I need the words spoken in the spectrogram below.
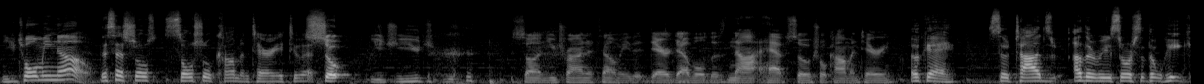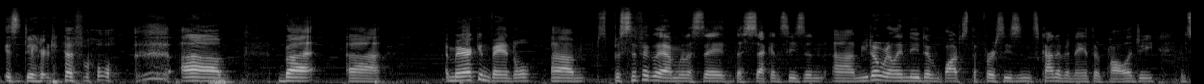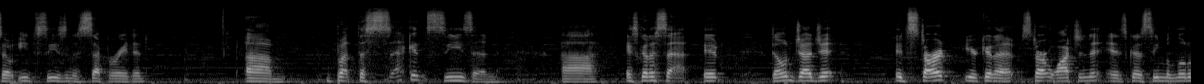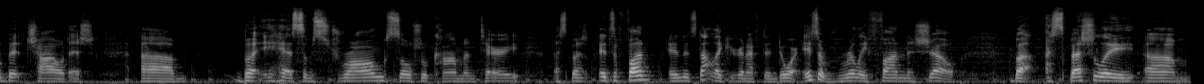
You told me no. this has so- social commentary to it. So you you son, you trying to tell me that Daredevil does not have social commentary? Okay, so Todd's other resource of the week is Daredevil, um, but uh, American Vandal. Um, specifically, I'm going to say the second season. Um, you don't really need to watch the first season. It's kind of an anthropology, and so each season is separated. Um, but the second season, uh, it's gonna set it. Don't judge it. It start. You're gonna start watching it, and it's gonna seem a little bit childish, um, but it has some strong social commentary. Especially, it's a fun, and it's not like you're gonna have to endure. It's a really fun show, but especially, um,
